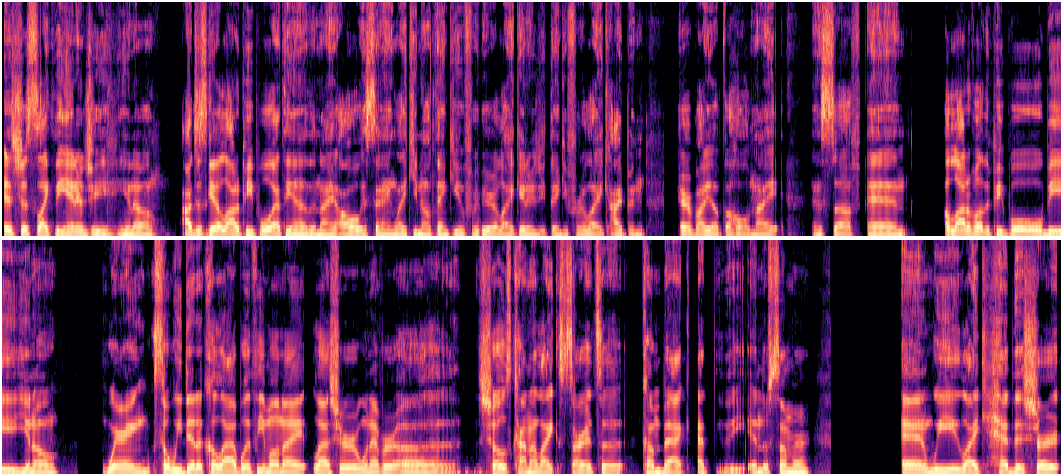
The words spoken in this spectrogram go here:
it's just like the energy, you know. I just get a lot of people at the end of the night always saying like, you know, thank you for your like energy, thank you for like hyping everybody up the whole night and stuff. And a lot of other people will be, you know, wearing so we did a collab with emo night last year whenever uh shows kind of like started to come back at the end of summer. And we like had this shirt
